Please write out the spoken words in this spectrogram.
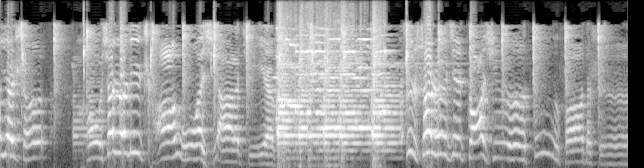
一声，好像院里唱我下了天。只说人家装修洞房的事，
